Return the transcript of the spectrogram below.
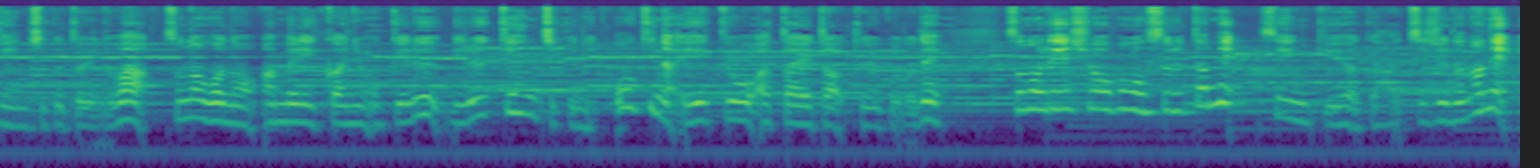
建築というのは、その後のアメリカにおけるビル建築に大きな影響を与えたということで、その霊障を保護するため、1987年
